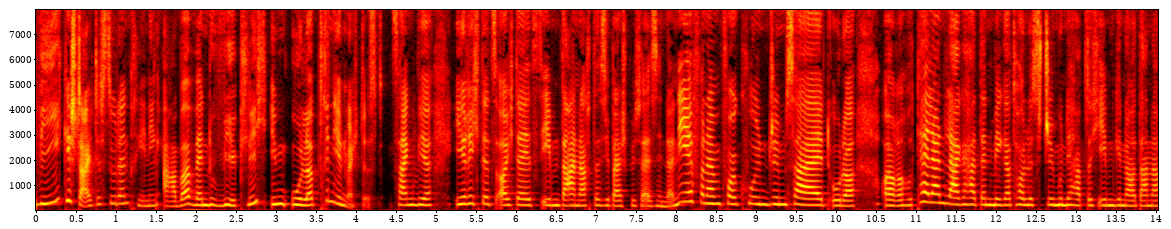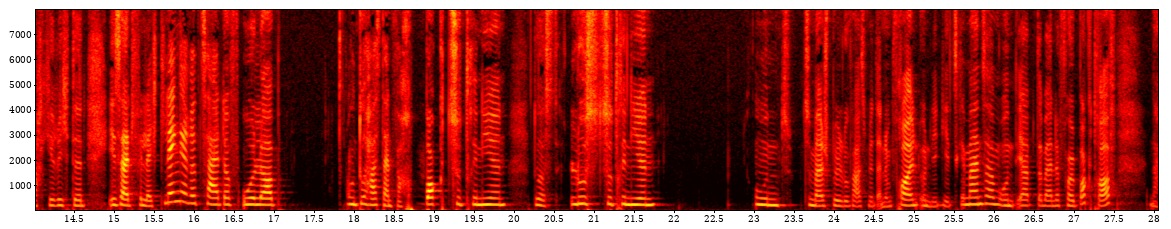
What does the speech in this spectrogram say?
wie gestaltest du dein Training aber, wenn du wirklich im Urlaub trainieren möchtest? Sagen wir, ihr richtet euch da jetzt eben danach, dass ihr beispielsweise in der Nähe von einem voll coolen Gym seid oder eure Hotelanlage hat ein mega tolles Gym und ihr habt euch eben genau danach gerichtet. Ihr seid vielleicht längere Zeit auf Urlaub und du hast einfach Bock zu trainieren, du hast Lust zu trainieren und zum Beispiel du fährst mit einem Freund und ihr geht's gemeinsam und ihr habt dabei voll Bock drauf. Na,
